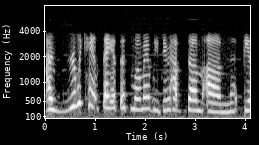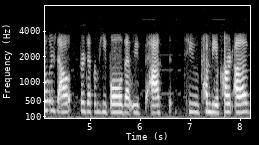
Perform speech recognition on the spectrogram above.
I really can't say at this moment. We do have some um, feelers out for different people that we've asked to come be a part of.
